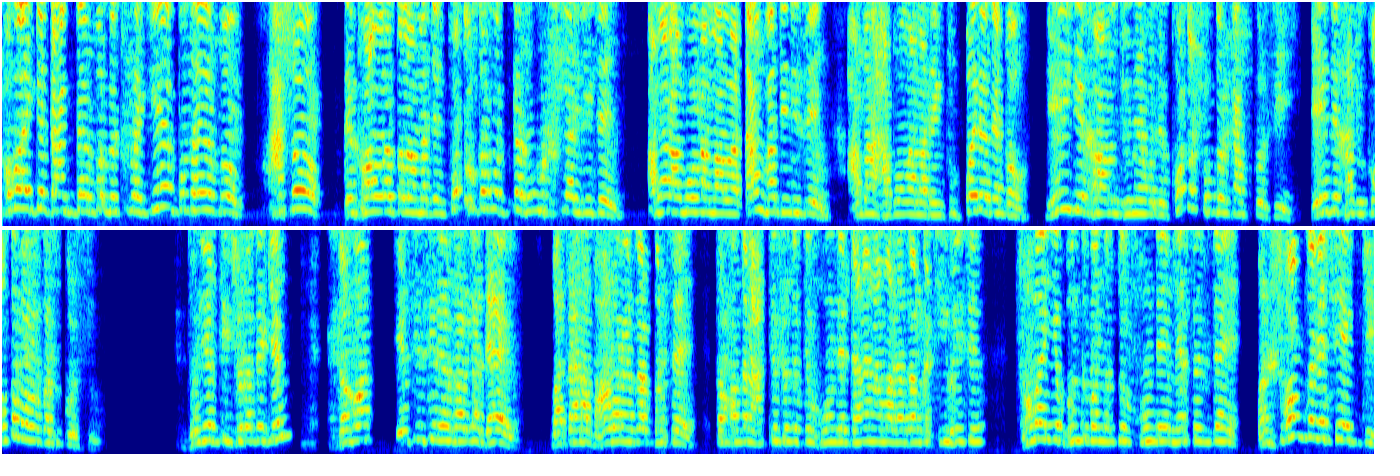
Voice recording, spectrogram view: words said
সবাইকে ডাক দেওয়ার বলবে তোমরা কে কোথায় আছো আসো দেখো আল্লাহ তালা আমাদের কত চমৎকার পুরস্কার দিছে আমার আমল নামা আল্লাহ টান হাতি দিছে আমার আমল নামাটা একটু পয়লা দেখো এই দেখো আমি দুনিয়ার মধ্যে কত সুন্দর কাজ করছি এই দেখো আমি কত বড় কাজ করছি দুনিয়ার দৃশ্যটা দেখেন যখন এসএসসি রেজাল্টটা দেয়, বা যারা ভালো রেজাল্ট করছে, তখন তার আত্মীয় স্বজনকে ফোন দিয়ে জানেন আমার রেজাল্টটা কি হয়েছে। সবাইকে বন্ধু বান্ধবকে ফোন দিয়ে মেসেজ দেয় মানে সব জায়গায় সে একটি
